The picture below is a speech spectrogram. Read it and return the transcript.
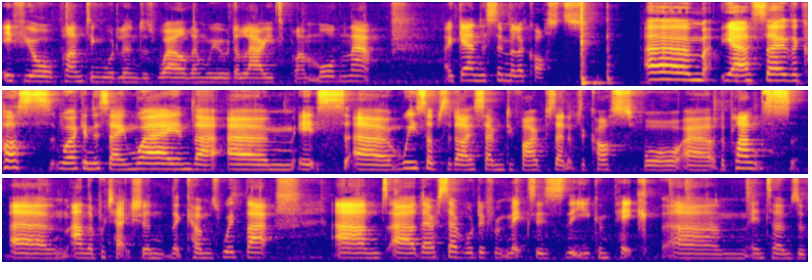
If you're planting woodland as well, then we would allow you to plant more than that. Again, the similar costs um, yeah, so the costs work in the same way in that um, it's uh, we subsidise 75% of the costs for uh, the plants um, and the protection that comes with that. And uh, there are several different mixes that you can pick um, in terms of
